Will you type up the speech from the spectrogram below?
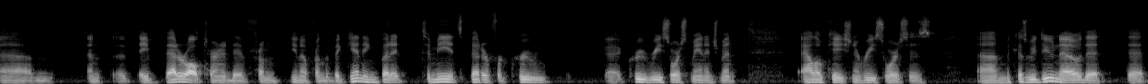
um, an, a better alternative from you know from the beginning, but it to me it's better for crew uh, crew resource management, allocation of resources, um, because we do know that that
